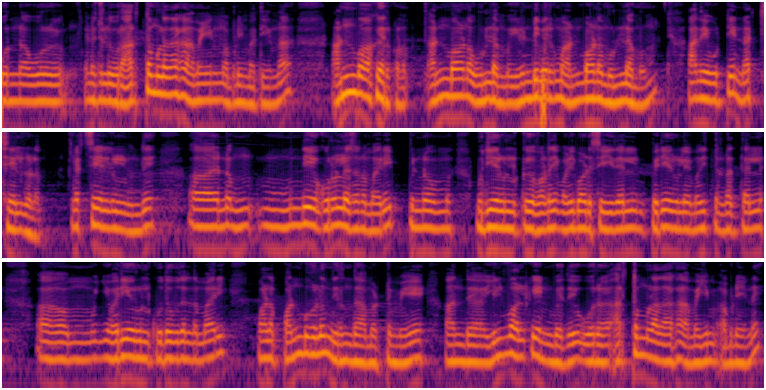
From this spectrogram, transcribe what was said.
ஒரு ஒரு என்ன சொல்லி ஒரு அர்த்தமுள்ளதாக அமையணும் அப்படின்னு பார்த்தீங்கன்னா அன்பாக இருக்கணும். அன்பான உள்ளம் ரெண்டு பேருக்கும் அன்பான உள்ளமும் அதை ஒட்டிய நற்செயல்களும். நற்செயல்கள் வந்து மு- முந்தைய குரலில் சொன்ன மாதிரி பின்னும் முதியோர்களுக்கு வணி வழிபாடு செய்தல் பெரியவர்களை மதித்து நடத்தல் வறியவர்களுக்கு உதவுதல் இந்த மாதிரி பல பண்புகளும் இருந்தால் மட்டுமே அந்த இல்வாழ்க்கை என்பது ஒரு அர்த்தமுள்ளதாக அமையும் அப்படின்னு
